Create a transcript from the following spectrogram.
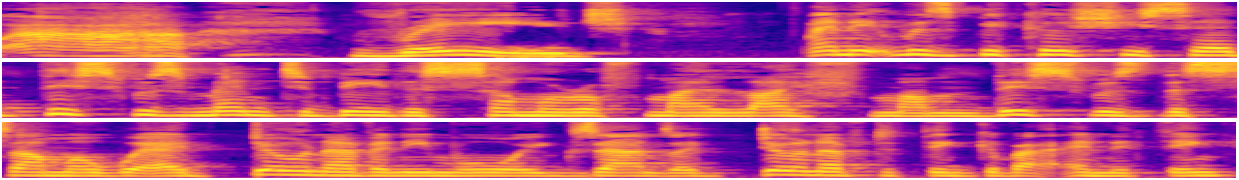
ah, rage. And it was because she said, This was meant to be the summer of my life, mum. This was the summer where I don't have any more exams. I don't have to think about anything.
